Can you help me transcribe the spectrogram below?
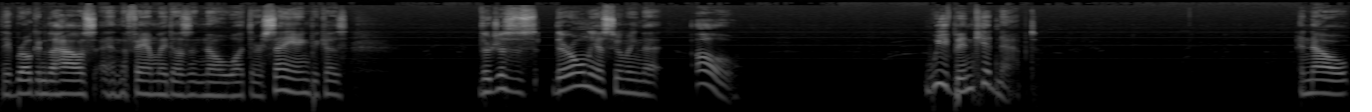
they've broken into the house and the family doesn't know what they're saying because they're just they're only assuming that oh we've been kidnapped. And now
